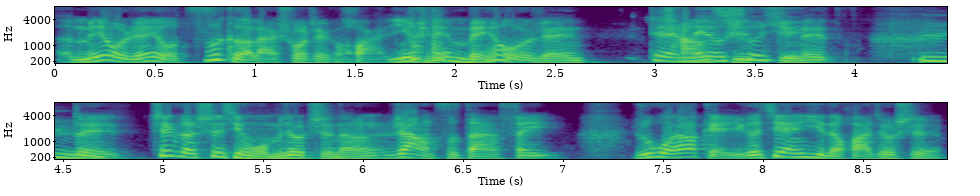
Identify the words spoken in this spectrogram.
呃，没有人有资格来说这个话，因为没有人长期体内，嗯，对这个事情，我们就只能让子弹飞。如果要给一个建议的话，就是。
